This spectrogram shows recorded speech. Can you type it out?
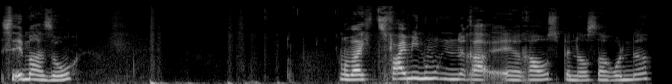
Ist immer so. Und weil ich zwei Minuten ra äh, raus bin aus der Runde,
